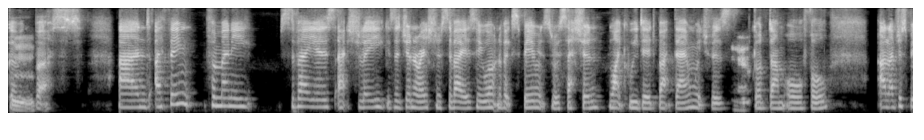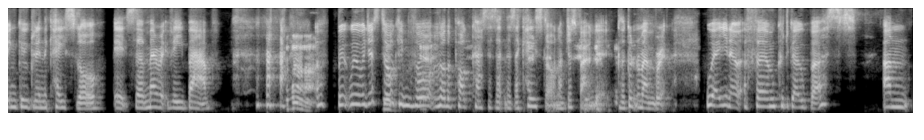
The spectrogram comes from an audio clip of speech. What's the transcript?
going mm. bust. And I think for many surveyors, actually, there's a generation of surveyors who won't have experienced a recession like we did back then, which was yeah. goddamn awful. And I've just been Googling the case law. It's a Merrett v. Babb ah. we, we, were just talking before, before the podcast. There's a, there's a case law, and I've just found it because I couldn't remember it. Where you know a firm could go bust, and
